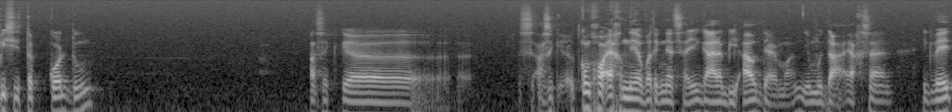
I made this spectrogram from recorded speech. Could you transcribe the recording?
pissie tekort doen. Als ik, eh, als ik. Het komt gewoon echt neer op wat ik net zei. You gotta be out there, man. Je moet daar echt zijn. Ik weet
